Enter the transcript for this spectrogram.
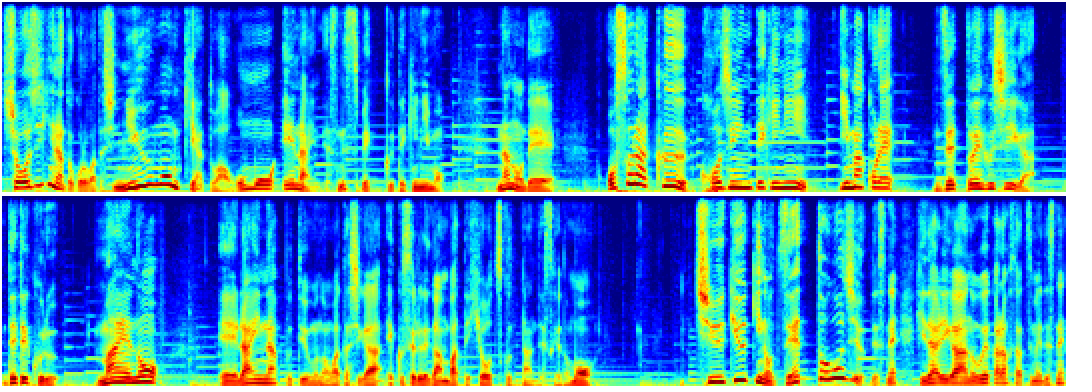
正直なところ私入門機やとは思えないんですね、スペック的にも。なので、おそらく個人的に今これ ZFC が出てくる前の、えー、ラインナップっていうものを私が Excel で頑張って表を作ったんですけども、中級機の Z50 ですね。左側の上から2つ目ですね。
